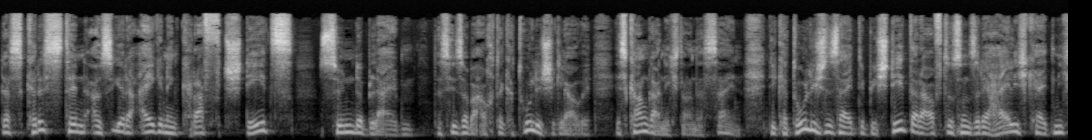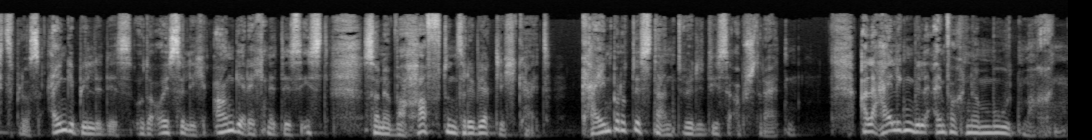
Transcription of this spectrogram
dass Christen aus ihrer eigenen Kraft stets Sünder bleiben. Das ist aber auch der katholische Glaube. Es kann gar nicht anders sein. Die katholische Seite besteht darauf, dass unsere Heiligkeit nichts bloß eingebildetes oder äußerlich angerechnetes ist, sondern wahrhaft unsere Wirklichkeit. Kein Protestant würde dies abstreiten. Allerheiligen will einfach nur Mut machen.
